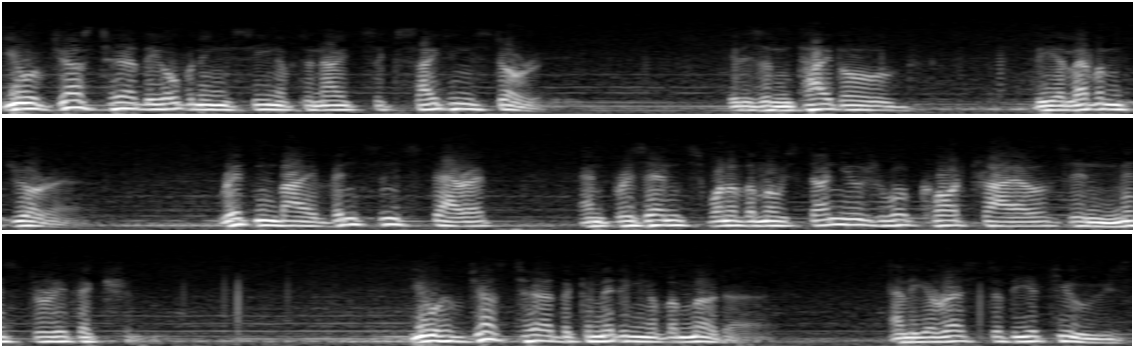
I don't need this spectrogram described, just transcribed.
You have just heard the opening scene of tonight's exciting story. It is entitled The Eleventh Juror, written by Vincent Starrett and presents one of the most unusual court trials in mystery fiction. You have just heard the committing of the murder and the arrest of the accused,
